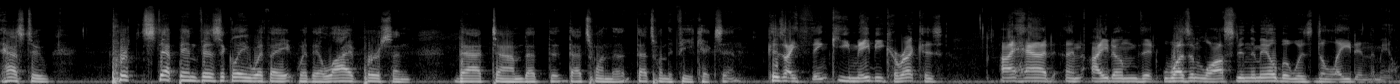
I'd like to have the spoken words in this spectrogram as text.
has to per- step in physically with a with a live person, that um, that that that's when the that's when the fee kicks in. Because I think he may be correct because I had an item that wasn't lost in the mail but was delayed in the mail.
